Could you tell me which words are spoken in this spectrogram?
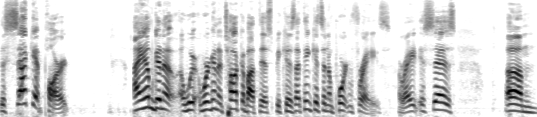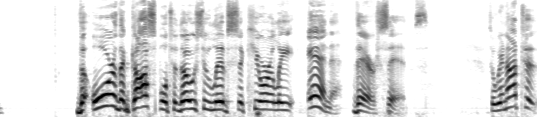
the second part I am going to, we're, we're going to talk about this because I think it's an important phrase, all right? It says, um, the, or the gospel to those who live securely in their sins. So we're not to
